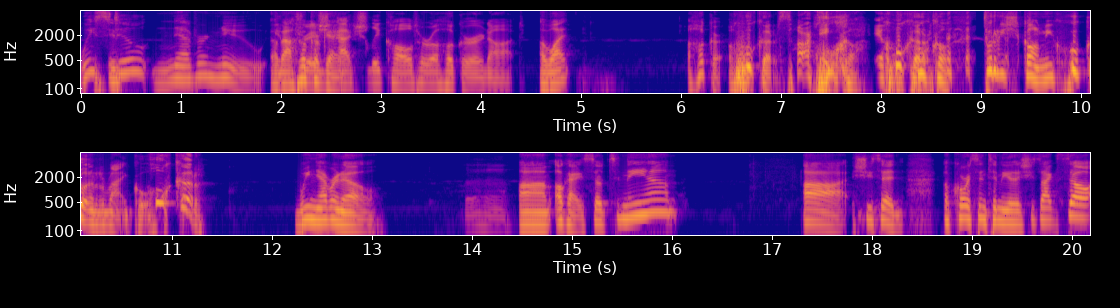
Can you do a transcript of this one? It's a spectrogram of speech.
We still never knew About if hooker Trish actually called her a hooker or not. a what? A hooker, a hooker. Sorry, Hookah. a hooker, Hookah. Trish call me Hookah Michael. hooker. We never know. Um, okay, so Tania, uh, she said, of course, in Tania, she's like, so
